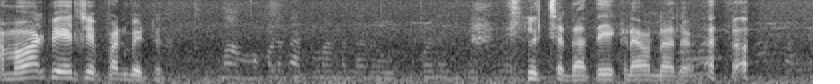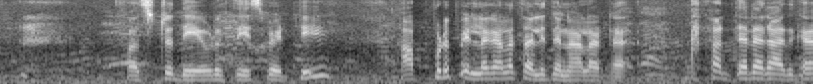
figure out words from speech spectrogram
అమ్మవారి పేరు చెప్పని పెట్టు. చిన్నత ఇక్కడే ఉన్నారు. ఫస్ట్ దేవుడికి తీసి పెట్టి అప్పుడు పిల్లగల తల్లి తినాలట. అంతేనా రాదుగా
